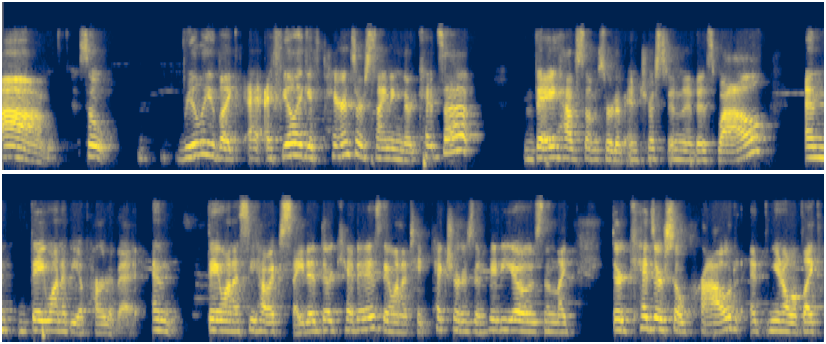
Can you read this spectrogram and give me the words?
um, so really like I feel like if parents are signing their kids up they have some sort of interest in it as well and they want to be a part of it. And they want to see how excited their kid is. They want to take pictures and videos and like their kids are so proud you know of like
